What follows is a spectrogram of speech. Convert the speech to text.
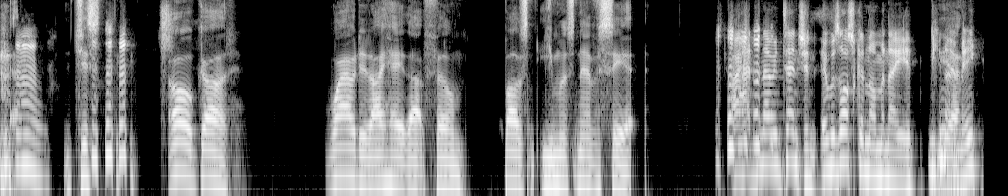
Mm. Just, oh god, wow! Did I hate that film? Boz, you must never see it. I had no intention. It was Oscar nominated. You know Yeah. me.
